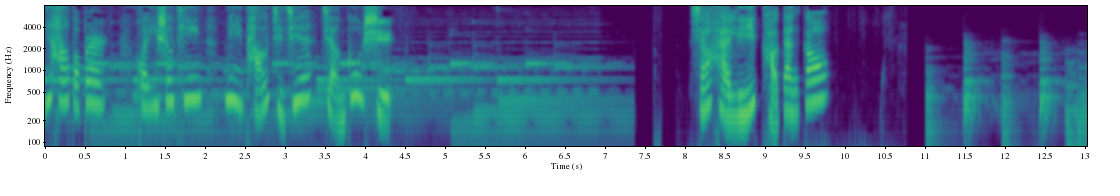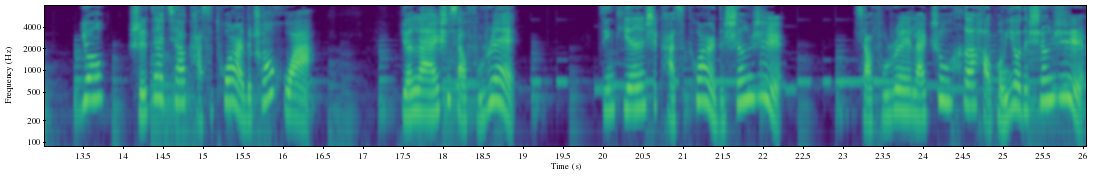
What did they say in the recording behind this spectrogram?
你好，宝贝儿，欢迎收听蜜桃姐姐讲故事。小海狸烤蛋糕。哟，谁在敲卡斯托尔的窗户啊？原来是小福瑞。今天是卡斯托尔的生日，小福瑞来祝贺好朋友的生日。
